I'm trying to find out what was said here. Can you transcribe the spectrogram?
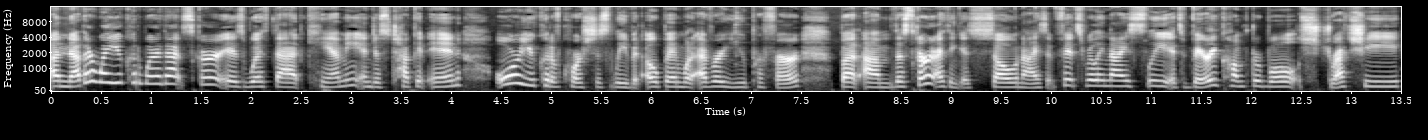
Another way you could wear that skirt is with that cami and just tuck it in or you could of course just leave it open whatever you prefer. But um, the skirt I think is so nice. It fits really nicely. It's very comfortable stretchy.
